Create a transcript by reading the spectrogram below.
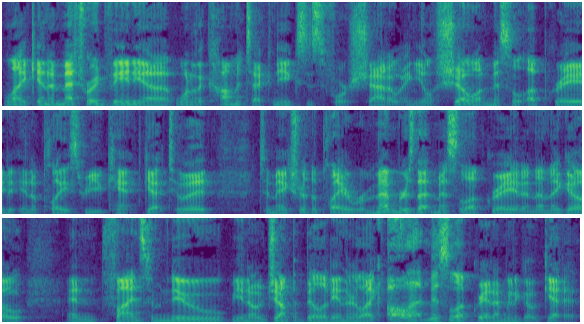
like in a Metroidvania, one of the common techniques is foreshadowing. You'll show a missile upgrade in a place where you can't get to it to make sure the player remembers that missile upgrade, and then they go and find some new, you know, jump ability, and they're like, "Oh, that missile upgrade, I'm going to go get it."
